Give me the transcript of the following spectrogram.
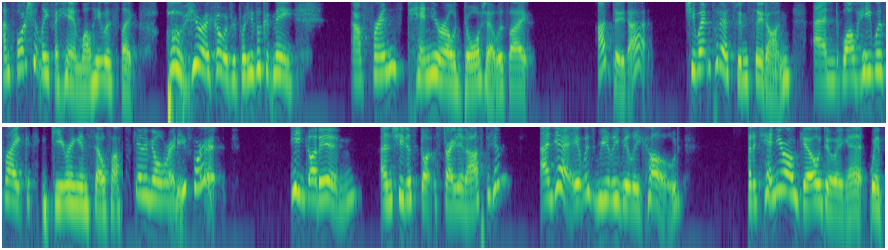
Unfortunately for him, while he was like, oh, here I go, everybody, look at me. Our friend's 10 year old daughter was like, I'd do that. She went and put her swimsuit on. And while he was like gearing himself up, getting all ready for it, he got in and she just got straight in after him. And yeah, it was really, really cold. But a 10 year old girl doing it with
